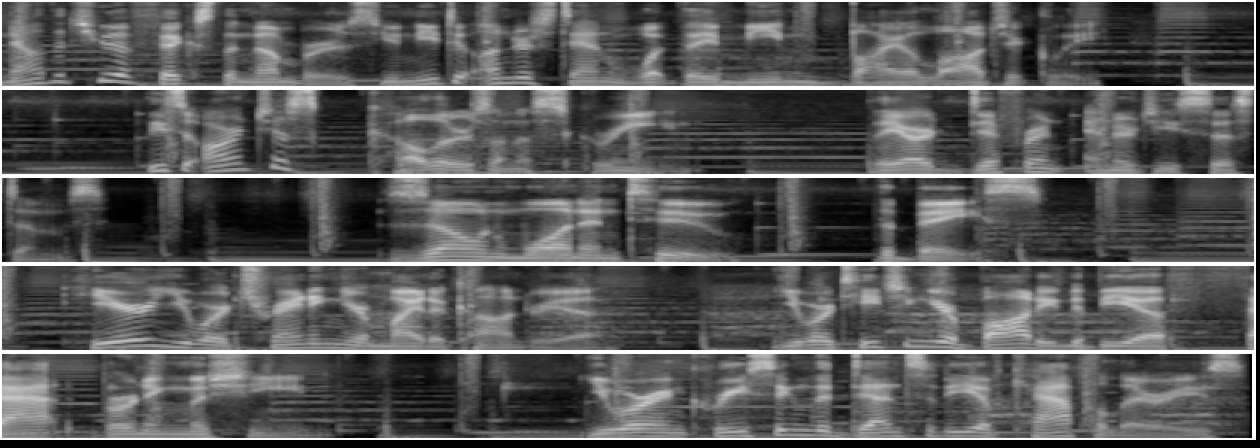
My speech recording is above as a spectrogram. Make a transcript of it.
Now that you have fixed the numbers, you need to understand what they mean biologically. These aren't just colors on a screen. They are different energy systems. Zone 1 and 2, the base. Here you are training your mitochondria. You are teaching your body to be a fat-burning machine. You are increasing the density of capillaries,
